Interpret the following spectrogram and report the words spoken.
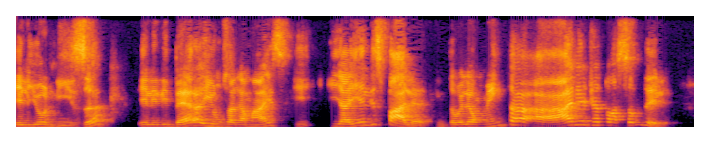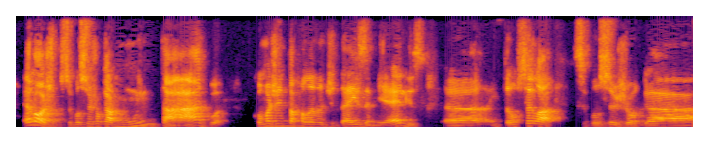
ele ioniza, ele libera íons H+, e, e aí ele espalha. Então, ele aumenta a área de atuação dele. É lógico, se você jogar muita água, como a gente está falando de 10 ml, uh, então, sei lá, se você jogar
